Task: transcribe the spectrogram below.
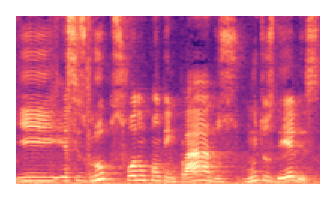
E esses grupos foram contemplados, muitos deles,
